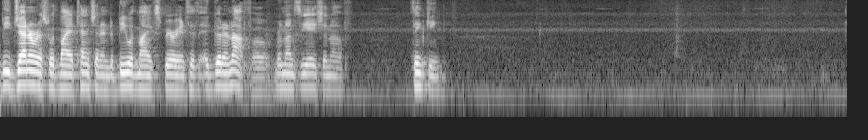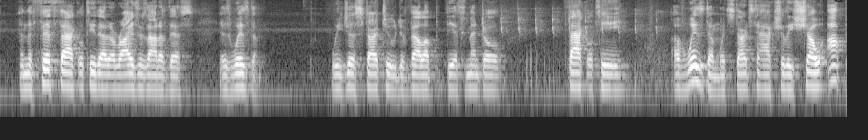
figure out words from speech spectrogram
be generous with my attention and to be with my experience is good enough, a renunciation of thinking. And the fifth faculty that arises out of this is wisdom. We just start to develop this mental faculty of wisdom, which starts to actually show up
